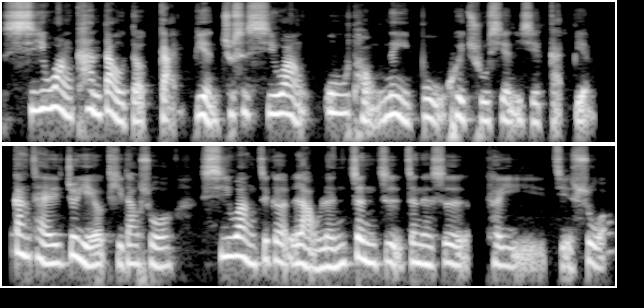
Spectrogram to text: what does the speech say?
希望看到的改变，就是希望巫统内部会出现一些改变。刚才就也有提到说，希望这个老人政治真的是可以结束哦。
